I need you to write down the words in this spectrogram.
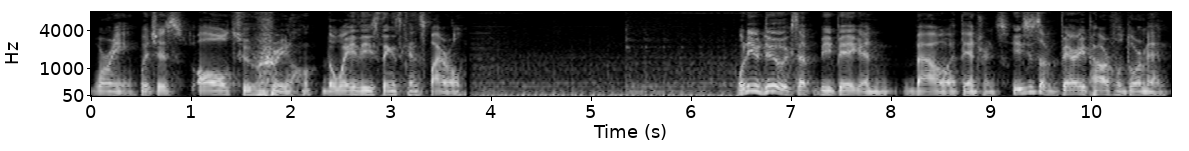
worrying, which is all too real. The way these things can spiral. What do you do except be big and bow at the entrance? He's just a very powerful doorman.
